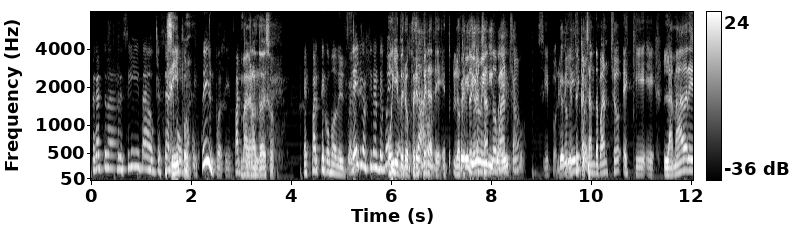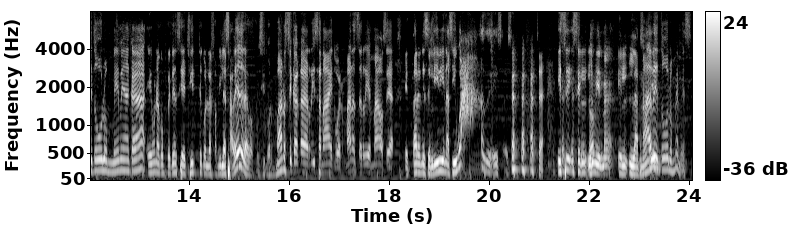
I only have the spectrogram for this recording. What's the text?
pegarte una risita, aunque sea sí, por cumplir, pues, sí, va agarrando eso. Es parte como del sello al final de cuentas. Oye, pero, pero espérate, lo que estoy cachando, Pancho, Sí, porque yo, estoy cachando, Pancho, es que eh, la madre de todos los memes acá es una competencia de chiste con la familia Saavedra. Pues si tu hermano se caga de risa más y tu hermana se ríe más, o sea, estar en ese living así, ¡guau! Eso, O sea, ese es el, la madre de todos los memes.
